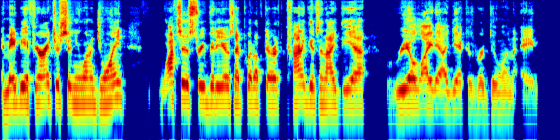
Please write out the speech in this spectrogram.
And maybe if you're interested and you want to join, watch those three videos I put up there. It kind of gives an idea, real light idea, because we're doing a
